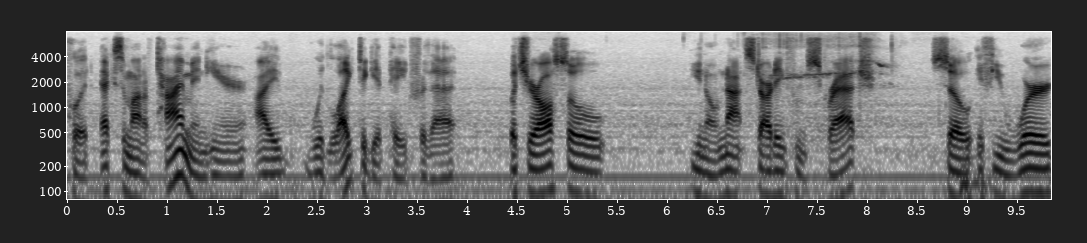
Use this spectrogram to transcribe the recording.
put X amount of time in here. I would like to get paid for that, but you're also, you know, not starting from scratch. So if you were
